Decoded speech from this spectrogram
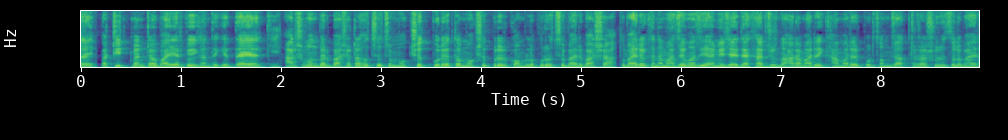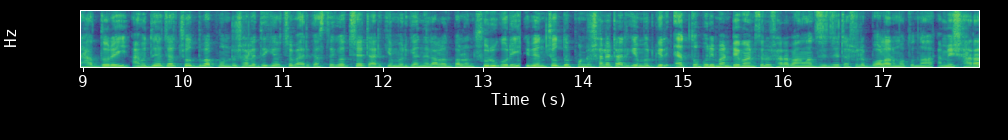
দেয় বা ট্রিটমেন্টটাও ভাই আর কি ওইখান থেকে দেয় আর কি। আর সুমন ভাইয়ের বাসাটা হচ্ছে হচ্ছে মুকসেদপুরে। তো মুকসেদপুরের কমলাপুর হচ্ছে বাইরের বাসা। তো বাইরে ওখানে মাঝে মাঝে আমি যাই দেখার জন্য। আর আমার এই খামারের প্রথম যাত্রাটা শুরু ছিল ভাইয়ের হাত ধরেই। আমি দুই হাজার চোদ্দ বা পনেরো সালে থেকে হচ্ছে ভাইয়ের কাছ থেকে হচ্ছে টার্কি মুরগি আনি লালন পালন শুরু করি। ইভেন চোদ্দ, পনেরো সালে টার্কি মুরগির এত পরিমাণ ডিমান্ড ছিল সারা বাংলাদেশে, যেটা আসলে বলার মতো না। আমি সারা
